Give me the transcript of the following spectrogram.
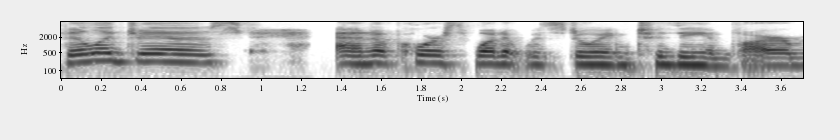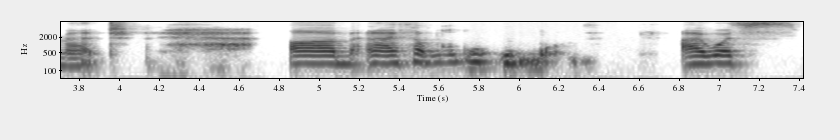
villages, and of course what it was doing to the environment. Um, and I thought, well, I was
